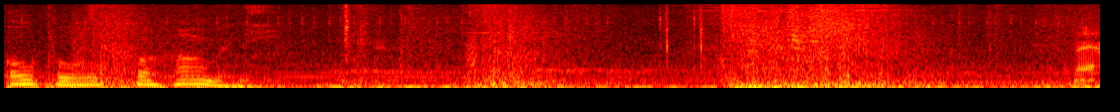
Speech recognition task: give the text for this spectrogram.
Opal for harmony. Nah.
